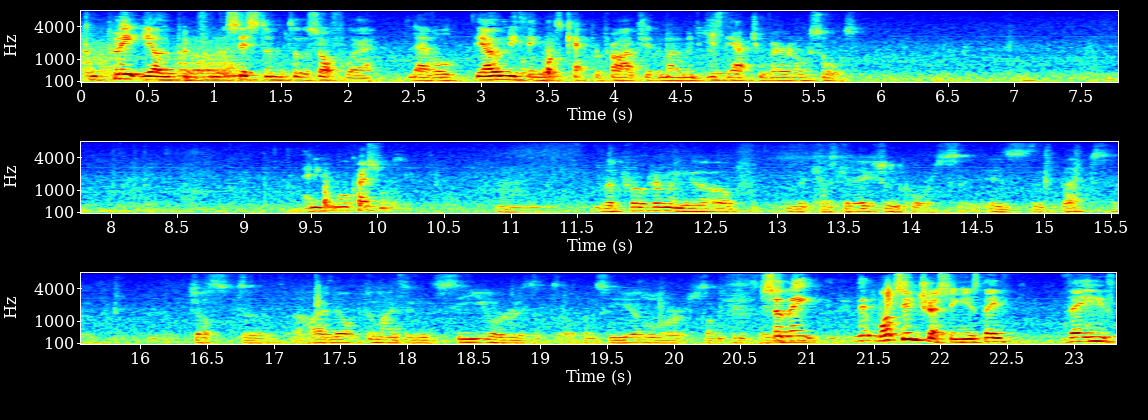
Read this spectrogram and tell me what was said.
completely open from the system to the software level. The only thing that's kept proprietary at the moment is the actual Verilog source." Any more questions? Um, The programming of the calculation course, is that just uh, highly optimizing C or is it OpenCL or something? So they, th what's interesting is they've they've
